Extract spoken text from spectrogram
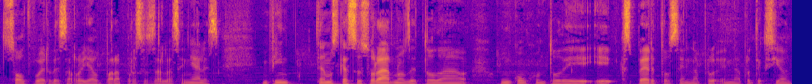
software desarrollado para procesar las señales. En fin, tenemos que asesorarnos de todo un conjunto de expertos en la, en la protección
